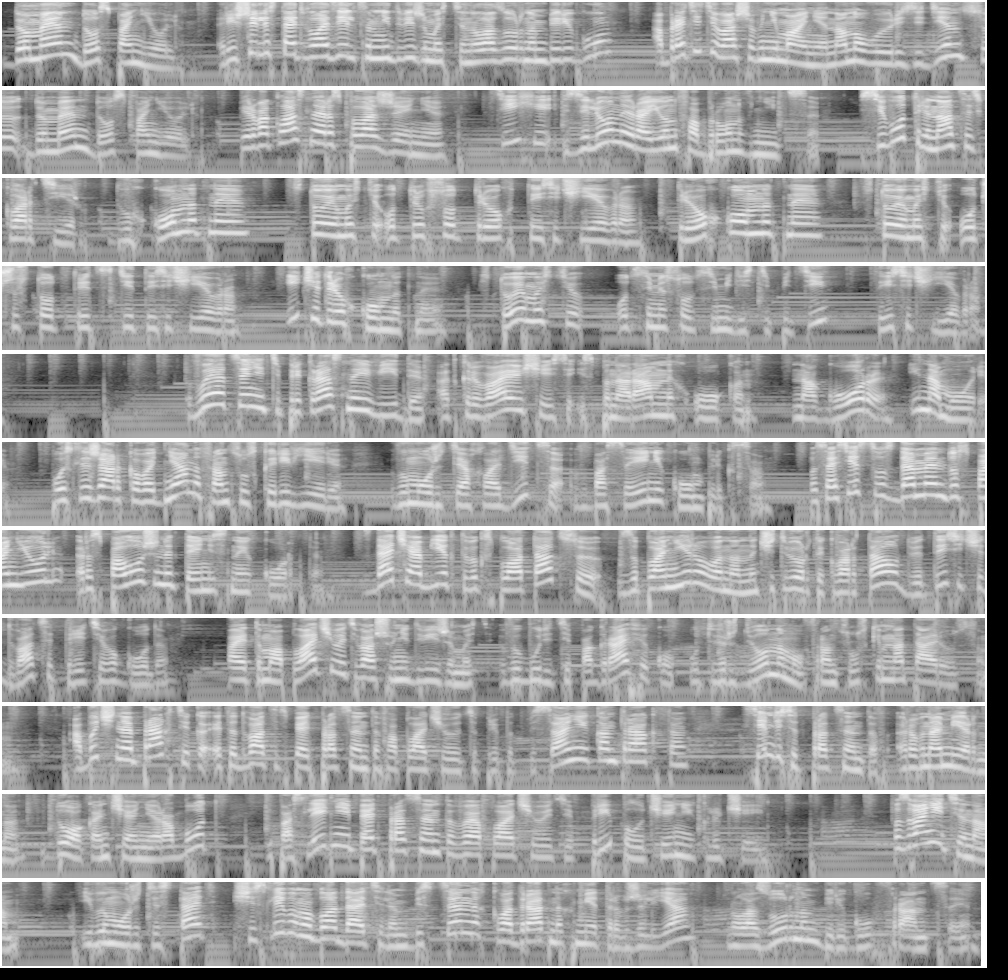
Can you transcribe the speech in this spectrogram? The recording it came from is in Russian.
Домен до Спаньоль. Решили стать владельцем недвижимости на Лазурном берегу? Обратите ваше внимание на новую резиденцию Домен до Спаньоль. Первоклассное расположение. Тихий зеленый район Фаброн в Ницце. Всего 13 квартир. Двухкомнатные стоимостью от 303 тысяч евро. Трехкомнатные стоимостью от 630 тысяч евро. И четырехкомнатные стоимостью от 775 тысяч евро. Вы оцените прекрасные виды, открывающиеся из панорамных окон, на горы и на море. После жаркого дня на французской ривьере вы можете охладиться в бассейне комплекса. По соседству с Домен до Спаньоль расположены теннисные корты. Сдача объекта в эксплуатацию запланирована на четвертый квартал 2023 года. Поэтому оплачивать вашу недвижимость вы будете по графику, утвержденному французским нотариусом. Обычная практика – это 25% оплачиваются при подписании контракта, 70% равномерно до окончания работ и последние 5% вы оплачиваете при получении ключей. Позвоните нам, и вы можете стать счастливым обладателем бесценных квадратных метров жилья на Лазурном берегу Франции.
